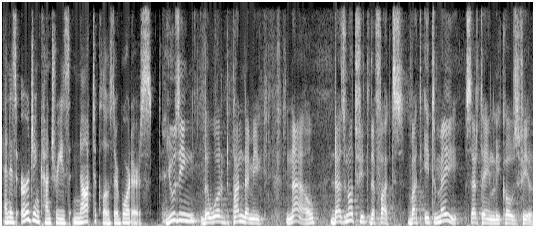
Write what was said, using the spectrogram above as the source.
and is urging countries not to close their borders. Using the word pandemic now does not fit the facts, but it may certainly cause fear.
